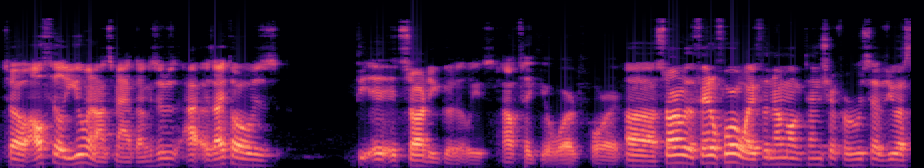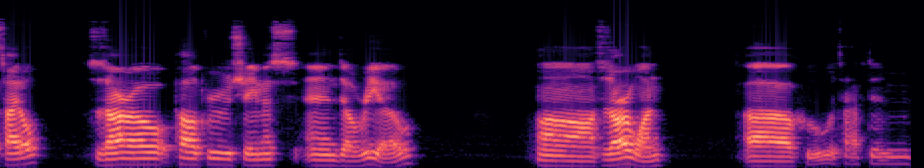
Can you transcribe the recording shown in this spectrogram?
so I'll fill you in on SmackDown because it was as I thought it was. It started good at least. I'll take your word for it. Uh, started with a fatal four way for the number one contendership for Rusev's U.S. title. Cesaro, Apollo Crews, Sheamus, and Del Rio. Uh, Cesaro won. Uh, who attacked him?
